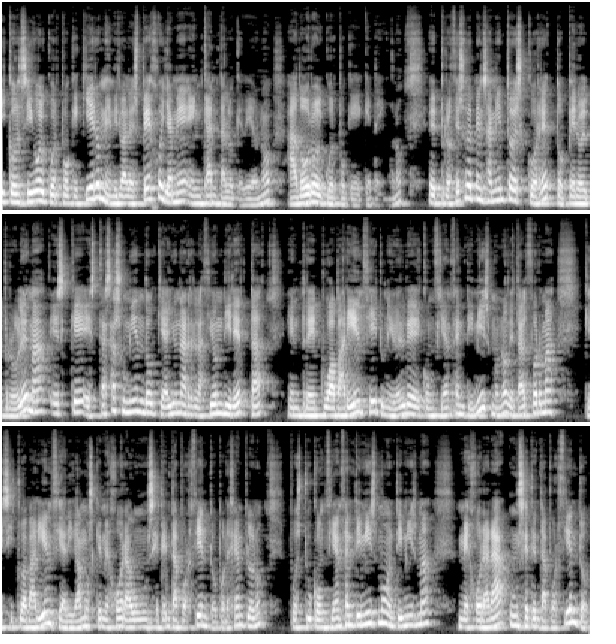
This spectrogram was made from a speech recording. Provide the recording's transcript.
y consigo el cuerpo que quiero, me miro al espejo ya me encanta lo que veo, ¿no? Adoro el cuerpo que, tengo, ¿no? El proceso de pensamiento es correcto, pero el problema es que estás asumiendo que hay una relación directa entre tu apariencia y tu nivel de confianza en ti mismo, ¿no? De tal forma que si tu apariencia, digamos que mejora un 70%, por ejemplo, ¿no? Pues tu confianza en ti mismo o en ti misma mejorará un 70%.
